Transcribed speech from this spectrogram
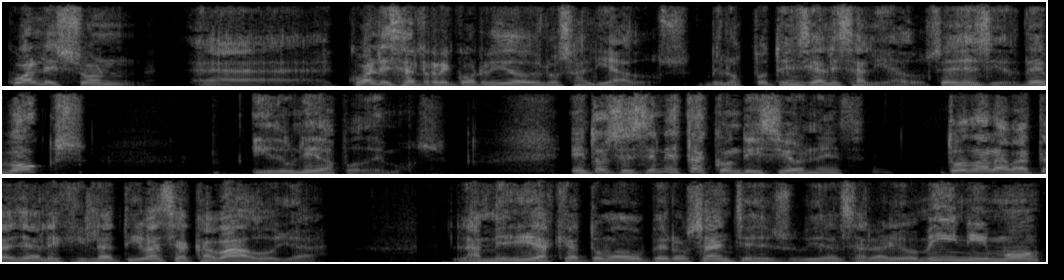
cuáles son uh, cuál es el recorrido de los aliados, de los potenciales aliados, es decir, de Vox y de Unidas Podemos. Entonces, en estas condiciones, toda la batalla legislativa se ha acabado ya las medidas que ha tomado Pedro Sánchez de subida al salario mínimo,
